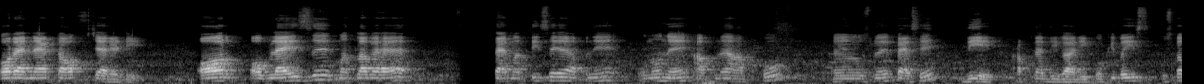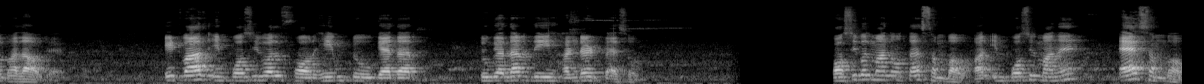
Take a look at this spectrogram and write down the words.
for an act of charity और ओबलाइज मतलब है, सहमति से अपने, उन्होंने अपने आप को उसमें पैसे दिए, अपने अधिकारी को, कि भाई उसका भला हो जाए it was impossible for him to gather together the hundred पैसों पॉसिबल माने होता है संभव, और इम्पॉसिबल माने असंभव,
